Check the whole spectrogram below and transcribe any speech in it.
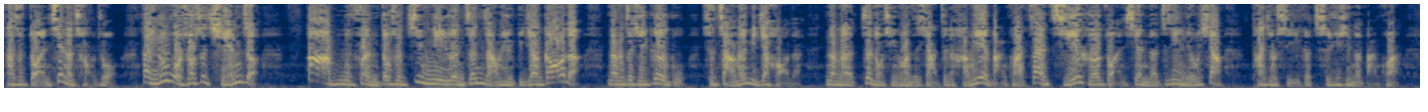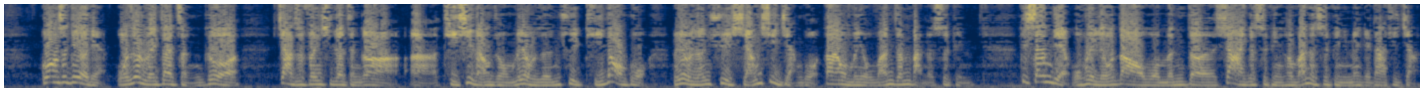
它是短线的炒作。但如果说是前者，大部分都是净利润增长率比较高的，那么这些个股是涨得比较好的。那么这种情况之下，这个行业板块再结合短线的资金流向，它就是一个持续性的板块。光是第二点，我认为在整个价值分析的整个呃体系当中，没有人去提到过，没有人去详细讲过。当然，我们有完整版的视频。第三点，我会留到我们的下一个视频和完整视频里面给大家去讲。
